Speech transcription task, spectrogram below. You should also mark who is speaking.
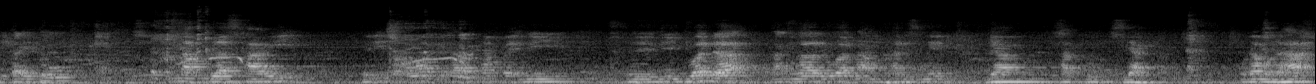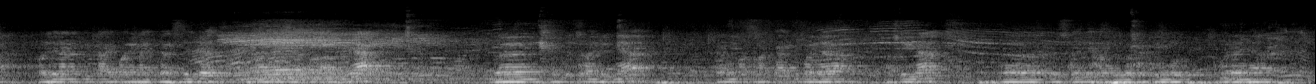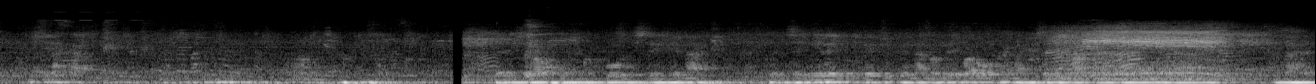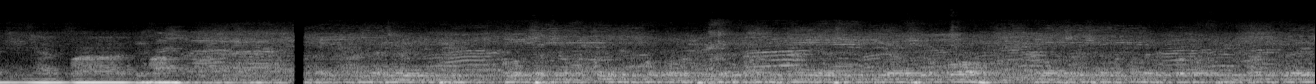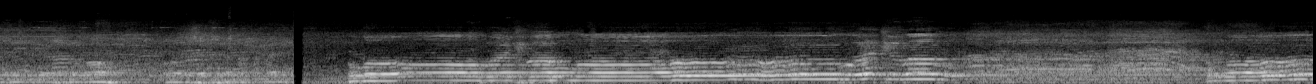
Speaker 1: kita itu 16 hari jadi insya kita sampai di di, di Juanda tanggal 26 hari Senin jam satu siang mudah-mudahan perjalanan kita yang paling lancar saja ya dan untuk selanjutnya kami pasrahkan kepada Athena eh, terus saja Abdullah Timur kepadanya disilahkan Oh.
